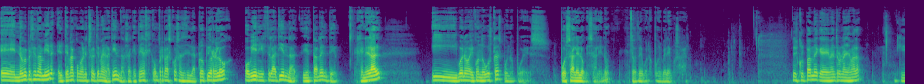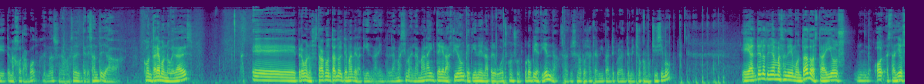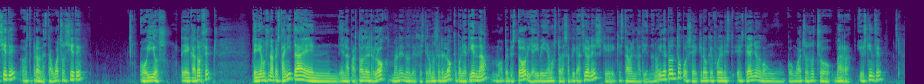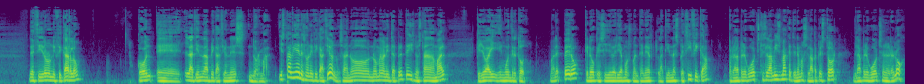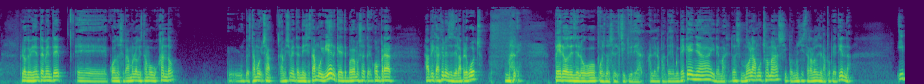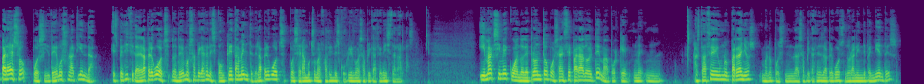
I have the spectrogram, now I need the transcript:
eh, no me parece también el tema como han hecho el tema de la tienda. O sea, que tengas que comprar las cosas desde el propio reloj o bien irte a la tienda directamente general y bueno, y cuando buscas, bueno, pues, pues sale lo que sale, ¿no? Entonces, bueno, pues veremos a ver. Disculpadme que me entra una llamada, Aquí tema JPod, además, bastante interesante, ya contaremos novedades. Eh, pero bueno, se estaba contando el tema de la tienda, la máxima, la mala integración que tiene el Apple Watch con su propia tienda. O sea, que es una cosa que a mí particularmente me choca muchísimo. Eh, antes lo tenían bastante bien montado, hasta iOS, mm, hasta iOS 7, perdón, hasta WatchOS 7 o iOS 14 teníamos una pestañita en, el apartado del reloj, ¿vale? Donde gestionamos el reloj que ponía tienda o App Store y ahí veíamos todas las aplicaciones que, estaban en la tienda, ¿no? Y de pronto, pues eh, creo que fue en este, año con, WatchOS 8 barra iOS 15, decidieron unificarlo con eh, la tienda de aplicaciones normal. Y está bien esa unificación, o sea, no, no me malinterpretéis, no está nada mal que yo ahí encuentre todo, ¿vale? Pero creo que sí deberíamos mantener la tienda específica para el Apple Watch, que es la misma que tenemos en la App Store del Apple Watch en el reloj. Pero que evidentemente, eh, cuando sepamos lo que estamos buscando, mm, está muy, o sea, a ver si me entendéis, está muy bien que te podamos eh, comprar aplicaciones desde el Apple Watch, ¿vale? Pero desde luego, pues no es el sitio ideal, ¿vale? La pantalla es muy pequeña y demás. Entonces mola mucho más si podemos instalarlo desde la propia tienda. Y para eso, pues si tenemos una tienda específica del Apple Watch, donde vemos aplicaciones concretamente del Apple Watch, pues será mucho más fácil descubrir nuevas aplicaciones e instalarlas. Y máxime cuando de pronto pues han separado el tema, porque mm, hasta hace un par de años, bueno, pues las aplicaciones del Apple Watch no eran independientes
